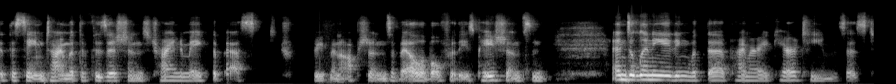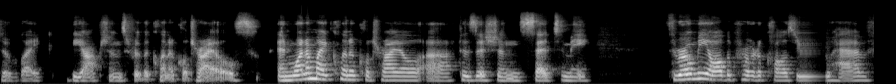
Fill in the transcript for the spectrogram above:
at the same time with the physicians trying to make the best treatment options available for these patients and and delineating with the primary care teams as to like the options for the clinical trials. And one of my clinical trial uh, physicians said to me throw me all the protocols you have.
